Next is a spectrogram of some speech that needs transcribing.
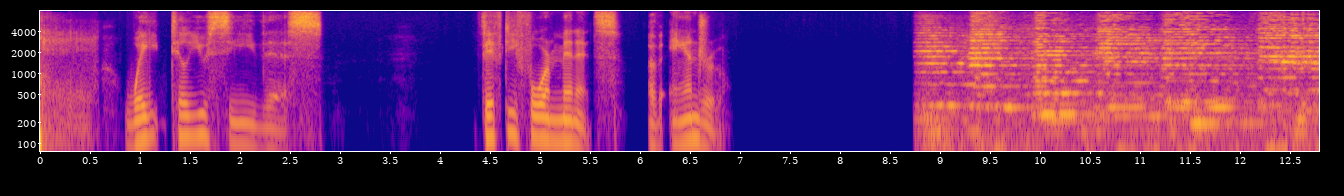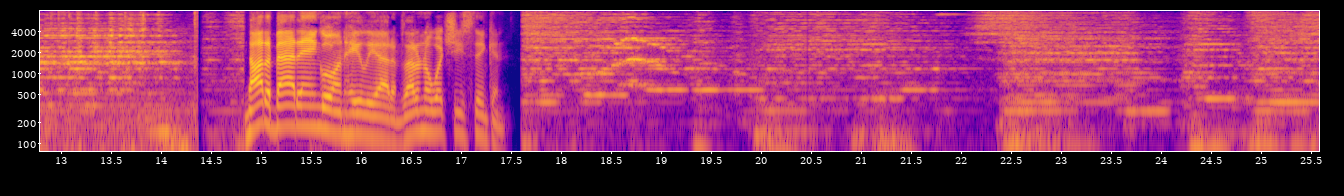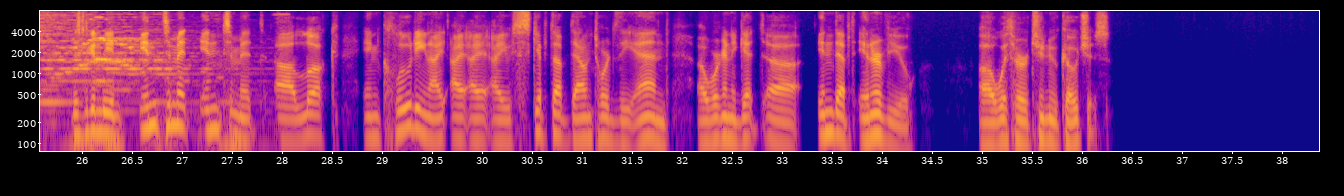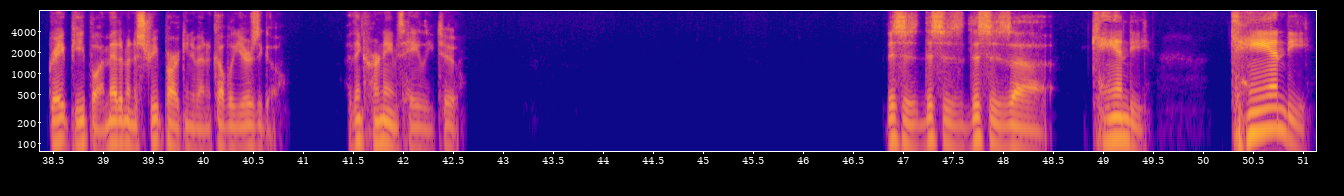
wait till you see this. 54 minutes of Andrew. Not a bad angle on Haley Adams. I don't know what she's thinking. This is going to be an intimate, intimate uh, look, including I, I, I skipped up down towards the end. Uh, we're going to get uh, in-depth interview uh, with her two new coaches. Great people. I met him in a street parking event a couple years ago. I think her name's Haley too. This is this is this is uh candy. Candy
